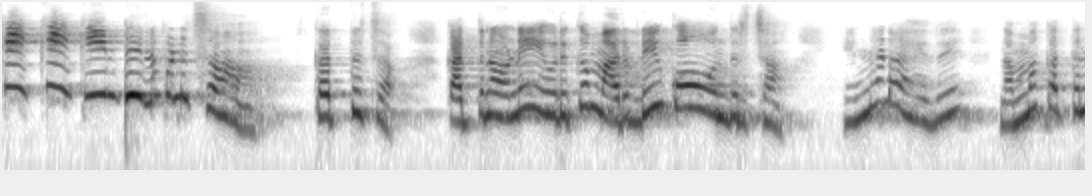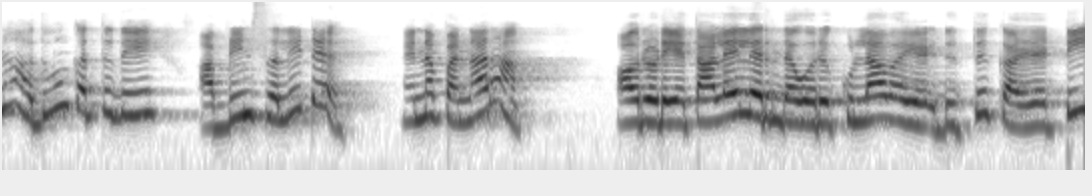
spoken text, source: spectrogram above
கீ கீ கீன்ட்டு என்ன பண்ணுச்சான் கத்துச்சான் கத்தின உடனே இவருக்கு மறுபடியும் கோவம் வந்துருச்சான் என்னடா இது? நம்ம கத்துனா அதுவும் கத்துதே அப்படின்னு சொல்லிட்டு என்ன பண்ணாரா? அவருடைய தலையில இருந்த ஒரு குல்லாவை எடுத்து கழட்டி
